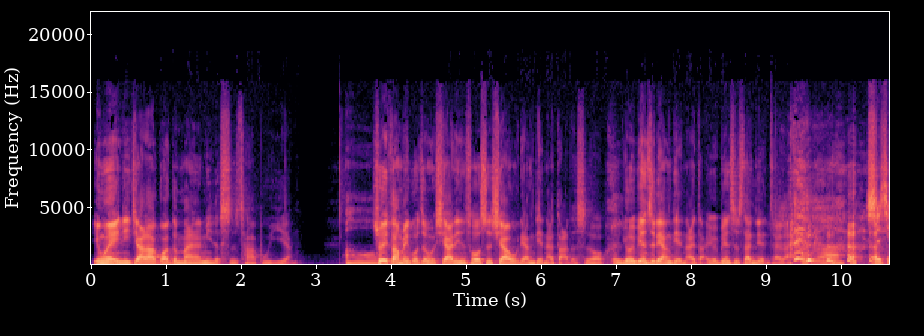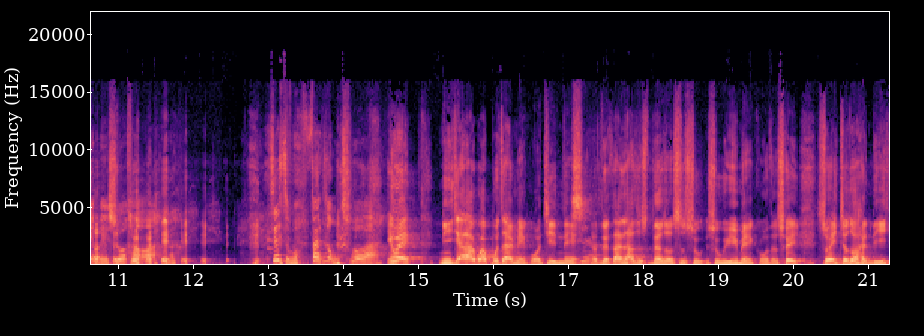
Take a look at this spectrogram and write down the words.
因为尼加拉瓜跟迈阿密的时差不一样。哦，所以当美国政府下令说是下午两点来打的时候，有一边是两点来打，有一边是三点才来。啊，时间没说好啊。这怎么犯这种错啊？因为尼加拉瓜不在美国境内，是啊，对，但是它是那时候是属属于美国的，所以所以就说很离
